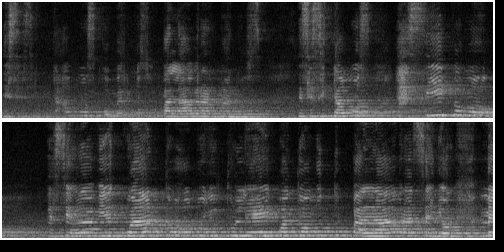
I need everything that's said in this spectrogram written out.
Necesitamos comernos su palabra, hermanos. Necesitamos, así como decía David, cuánto amo yo tu ley, cuánto amo tu palabra, Señor. Me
